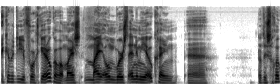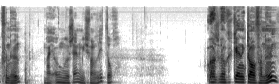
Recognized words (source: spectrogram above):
Ik heb het hier vorige keer ook al gehad. Maar is My Own Worst Enemy ook geen... eh, dat is toch ook van hun? My Own Worst Enemies van Lid, toch? Wat, welke ken ik dan van hun?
